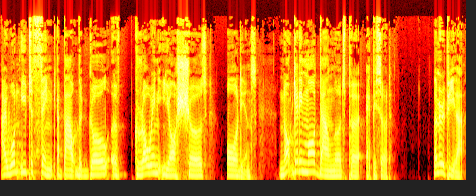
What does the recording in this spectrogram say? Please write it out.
I want you to think about the goal of growing your show's audience, not getting more downloads per episode. Let me repeat that.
